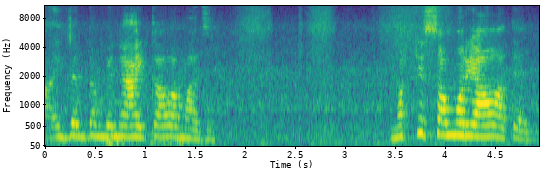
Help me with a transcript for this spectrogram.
आई जगदंबेने ऐकावा माझं. नक्कीच समोर यावं त्याने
